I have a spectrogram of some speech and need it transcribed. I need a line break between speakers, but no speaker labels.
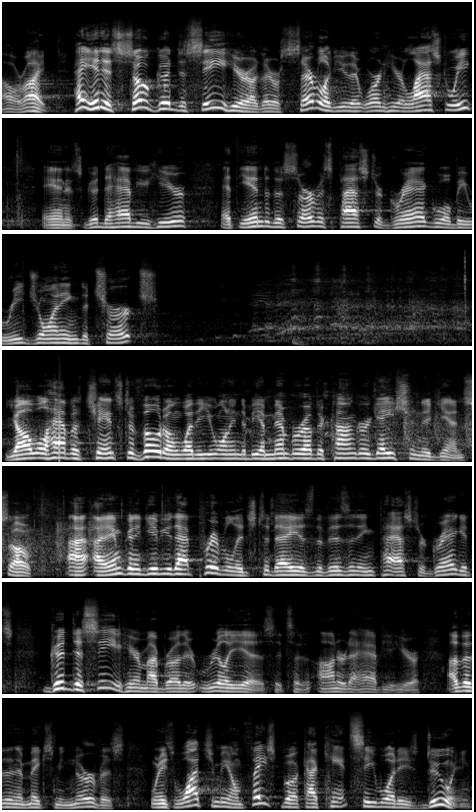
All right. Hey, it is so good to see you here. There are several of you that weren't here last week, and it's good to have you here. At the end of the service, Pastor Greg will be rejoining the church. Y'all will have a chance to vote on whether you want him to be a member of the congregation again. So I, I am going to give you that privilege today as the visiting pastor. Greg, it's good to see you here, my brother. It really is. It's an honor to have you here. Other than it makes me nervous. When he's watching me on Facebook, I can't see what he's doing.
